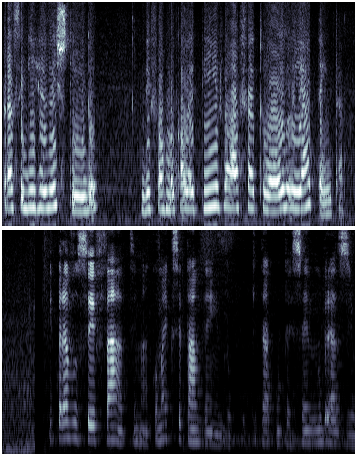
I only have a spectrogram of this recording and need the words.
para seguir resistindo de forma coletiva, afetuosa e atenta. E para você, Fátima, como é que você está vendo o que está acontecendo no Brasil?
